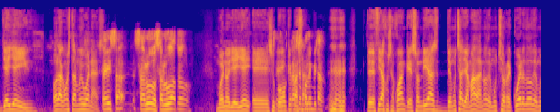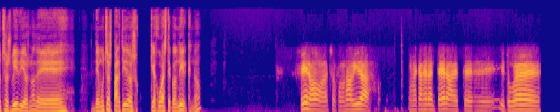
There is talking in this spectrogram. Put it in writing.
JJ, hola, ¿cómo están? Muy buenas. saludos, saludos a todos. Bueno, JJ, eh, supongo que pasa. por Te decía José Juan que son días de mucha llamada, ¿no? De mucho recuerdo, de muchos vídeos, ¿no? De, muchos partidos que jugaste con Dirk, ¿no? Sí, no, hecho fue una vida, una carrera entera, este, y tuve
